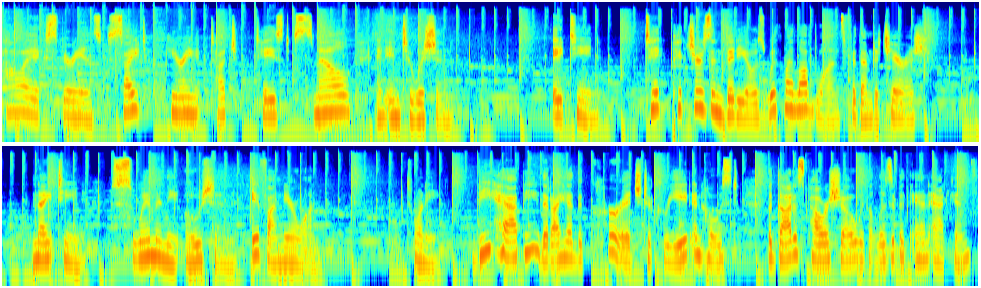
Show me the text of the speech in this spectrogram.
how I experience sight, hearing, touch, taste, smell, and intuition. 18. Take pictures and videos with my loved ones for them to cherish. 19. Swim in the ocean if I'm near one. 20. Be happy that I had the courage to create and host the Goddess Power Show with Elizabeth Ann Atkins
